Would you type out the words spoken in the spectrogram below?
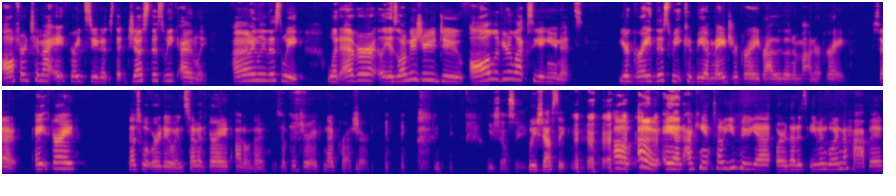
offered to my eighth grade students that just this week only, only this week, whatever, as long as you do all of your Lexia units, your grade this week could be a major grade rather than a minor grade. So eighth grade, that's what we're doing. Seventh grade, I don't know. It's up to Drew. No pressure. we shall see. We shall see. Um, oh, and I can't tell you who yet or that is even going to happen,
